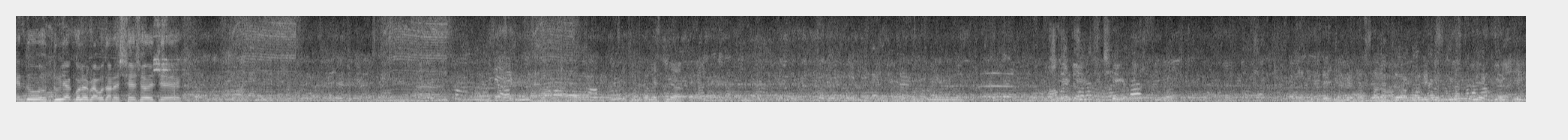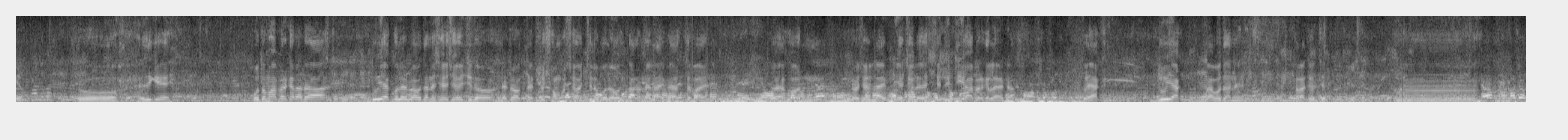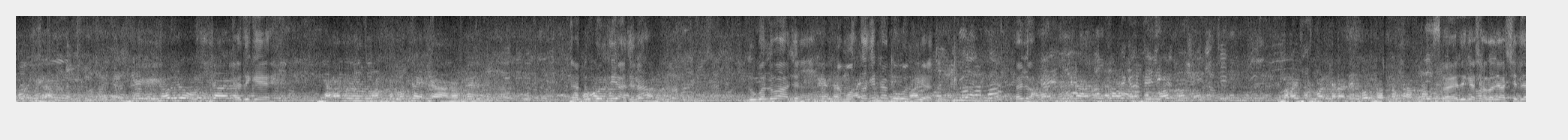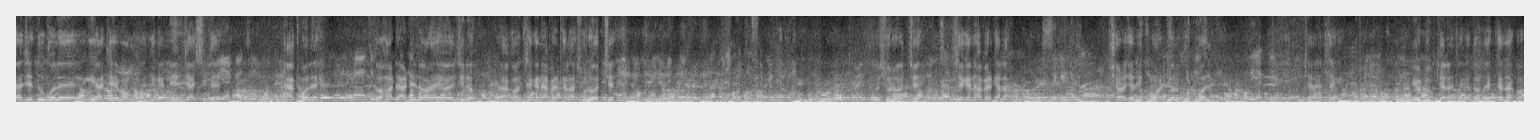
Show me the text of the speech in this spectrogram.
কিন্তু দুই এক গোলের ব্যবধানে শেষ হয়েছে। তো এদিকে প্রথম হাফের খেলাটা দুই এক গোলের ব্যবধানে শেষ হয়েছিল। নেটওয়ার্কটা একটু সমস্যা হচ্ছিল বলে ওই কারণে লাইভে আসতে পারেনি। তো এখন লাইভ নিয়ে চলে এসেছে দ্বিতীয় হাফের খেলা এটা। তো এক, দুই এক ব্যবধানে খেলা চলছে। এদিকে দু গোল দিয়ে আছে না? দু গোল দেওয়া আছে। না মোস্তাকিন না দু গোল দিয়ে আছে। তাই তো? এদিকে সাদা জার্সিতে আছে দু গোলে এগিয়ে আছে এবং এদিকে নীল জার্সিতে এক গোলে। তো হাডাহাডি লড়াই হয়েছিল। এখন সেকেন্ড হাফের খেলা শুরু হচ্ছে। তো শুরু হচ্ছে সেকেন্ড হাফের খেলা সরাসরি কুমার জল ফুটবল চ্যানেল থেকে ইউটিউব চ্যানেল থেকে তো দেখতে থাকো.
